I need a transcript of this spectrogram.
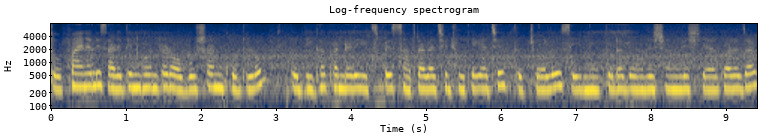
তো ফাইনালি সাড়ে তিন ঘণ্টার অবসান ঘটলো। তো দীঘা কান্ডারি এক্সপ্রেস সাঁতরাগাছি ঢুকে গেছে। তো চলো সেই মুহূর্তটা তোমাদের সঙ্গে শেয়ার করা যাক.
